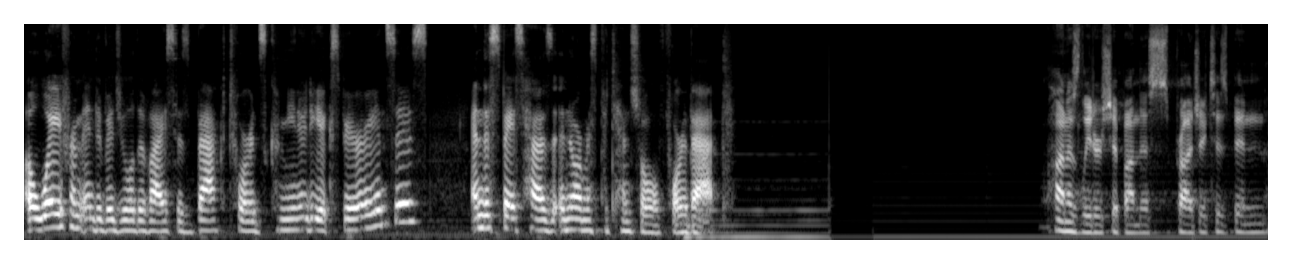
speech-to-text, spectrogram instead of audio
away from individual devices back towards community experiences and this space has enormous potential for that. Hannah's leadership on this project has been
